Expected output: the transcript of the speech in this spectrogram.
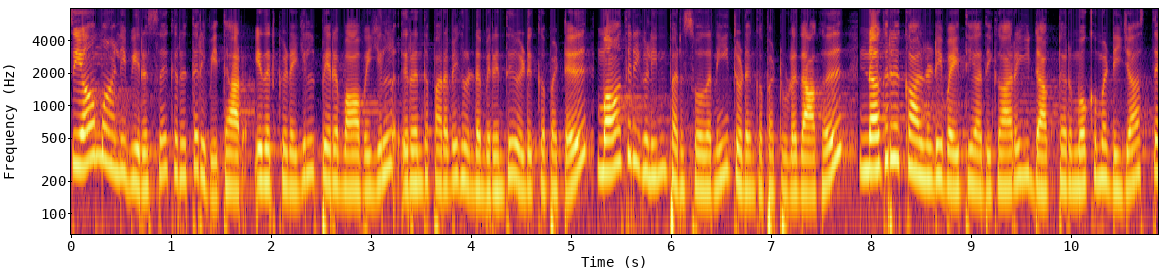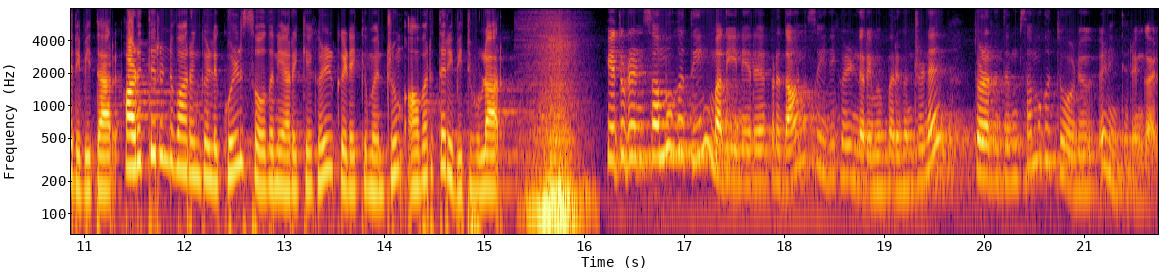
சியாமாலி வீரசேகர தெரிவித்தார். இதற்கிடையில் பிறவாவையில் இறந்த பறவைகளிடமிருந்து எடுக்கப்பட்டு மாதிரிகளின் பரிசோதனை தொடங்கப்பட்டுள்ளதாக நகர கால்நடை வைத்திய அதிகாரி டாக்டர் முகமது இஜாஸ் தெரிவித்தார். அடுத்த இரண்டு வாரங்களுக்குள் சோதனை அறிக்கைகள் கிடைக்கும் என்றும் அவர் தெரிவித்துள்ளார். இத்துடன் சமூகத்தின் மதிய நேர பிரதான செய்திகள் நிறைவு பெறுகின்றன. தொடர்ந்தும் சமூகத்தோடு இணைந்திருங்கள்.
